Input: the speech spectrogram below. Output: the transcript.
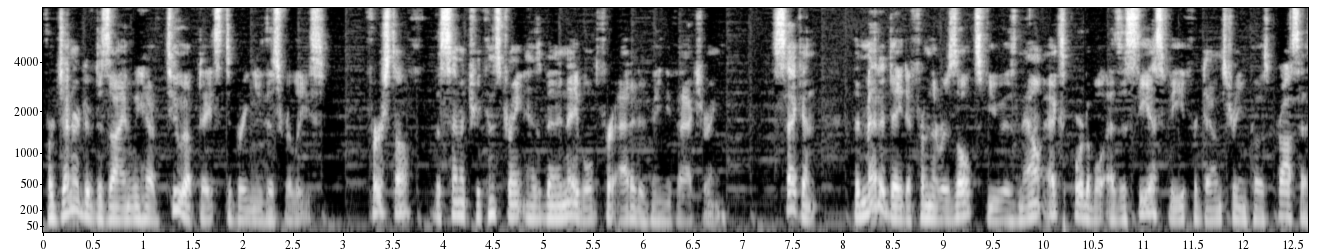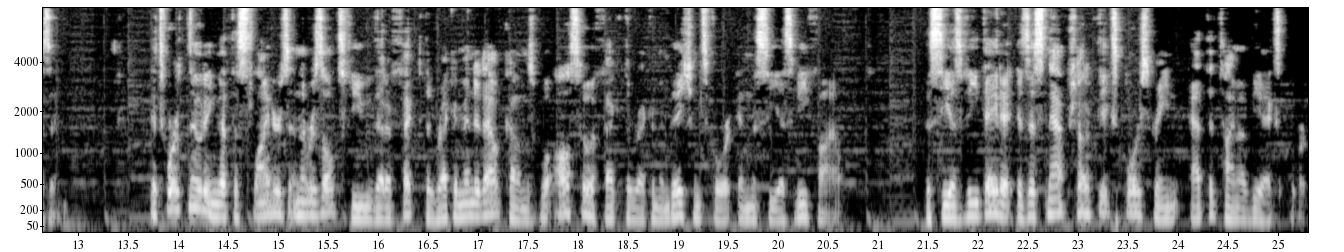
For generative design, we have two updates to bring you this release. First off, the symmetry constraint has been enabled for additive manufacturing. Second, the metadata from the results view is now exportable as a CSV for downstream post-processing. It's worth noting that the sliders in the results view that affect the recommended outcomes will also affect the recommendation score in the CSV file. The CSV data is a snapshot of the Explore screen at the time of the export.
